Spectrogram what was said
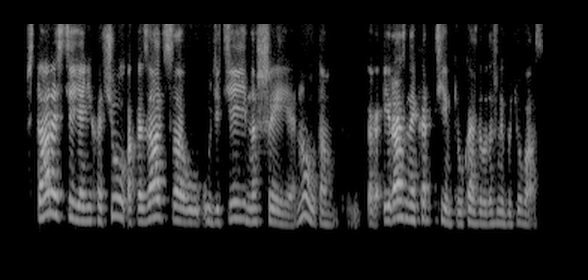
В старости я не хочу оказаться у, у детей на шее. Ну, там, и разные картинки у каждого должны быть у вас.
